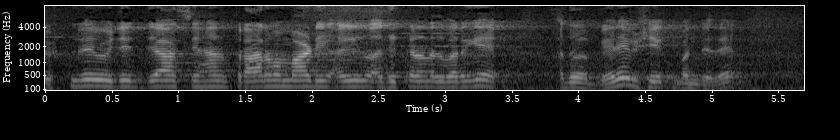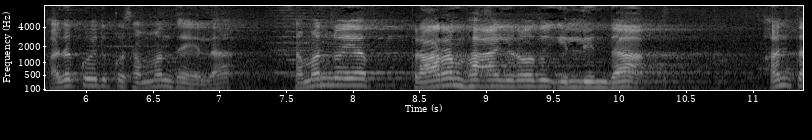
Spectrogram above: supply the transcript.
ವಿಷ್ಣುದೇವ ವಿಜಿಜ್ಞಾಸ್ಯ ಪ್ರಾರಂಭ ಮಾಡಿ ಐದು ಅಧಿಕರಣದವರೆಗೆ ಅದು ಬೇರೆ ವಿಷಯಕ್ಕೆ ಬಂದಿದೆ. ಅದಕ್ಕೂ ಇದಕ್ಕೂ ಸಂಬಂಧ ಇಲ್ಲ. ಸಮನ್ವಯ ಪ್ರಾರಂಭ ಆಗಿರೋದು ಇಲ್ಲಿಂದ ಅಂತ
